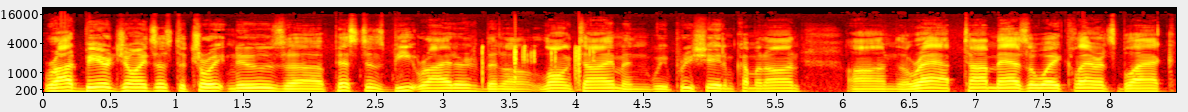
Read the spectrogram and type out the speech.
Rod Beard joins us, Detroit News uh, Pistons beat writer. Been a long time, and we appreciate him coming on on the Rap. Tom Mazawey, Clarence Black,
